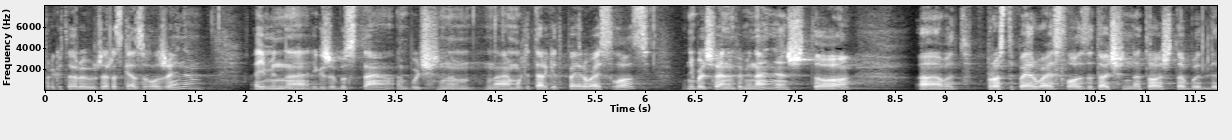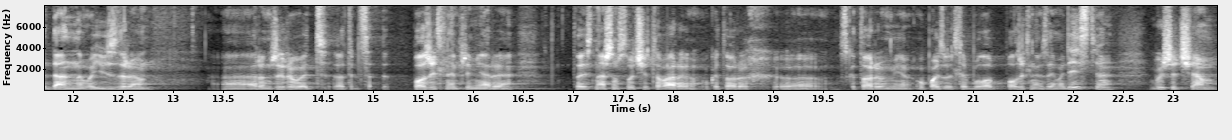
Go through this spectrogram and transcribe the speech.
про которую уже рассказывал Женя, а именно XGBoost, обученным на Multitarget Pairwise Loss. Небольшое напоминание, что а, вот просто pairwise loss заточен на то, чтобы для данного юзера а, ранжировать положительные примеры, то есть в нашем случае товары, у которых, э, с которыми у пользователя было положительное взаимодействие, выше, чем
